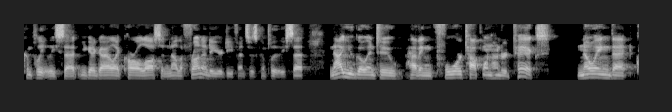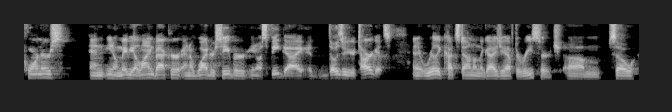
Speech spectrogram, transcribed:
completely set. You get a guy like Carl Lawson. Now the front end of your defense is completely set. Now you go into having four top 100 picks, knowing that corners and you know maybe a linebacker and a wide receiver, you know, a speed guy, those are your targets, and it really cuts down on the guys you have to research. Um, so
